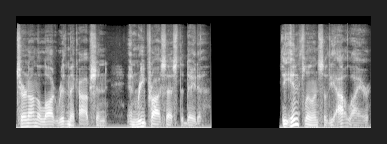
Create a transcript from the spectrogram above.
turn on the logarithmic option, and reprocess the data. The influence of the outlier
